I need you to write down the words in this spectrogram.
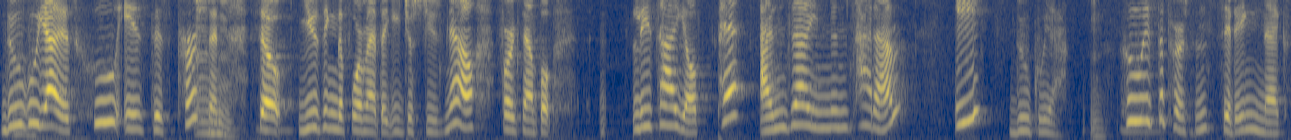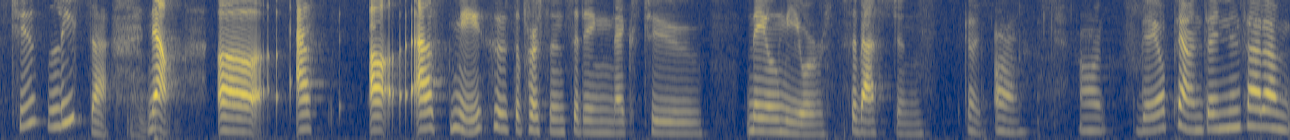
누구야 is who is this person? So using the format that you just used now, for example, 리사 옆에 앉아 있는 사람이 누구야? Who is the person sitting next to Lisa? Now, uh, ask uh, ask me who's the person sitting next to Naomi or Sebastian. Good. 어, 어, 내 옆에 앉아 있는 사람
